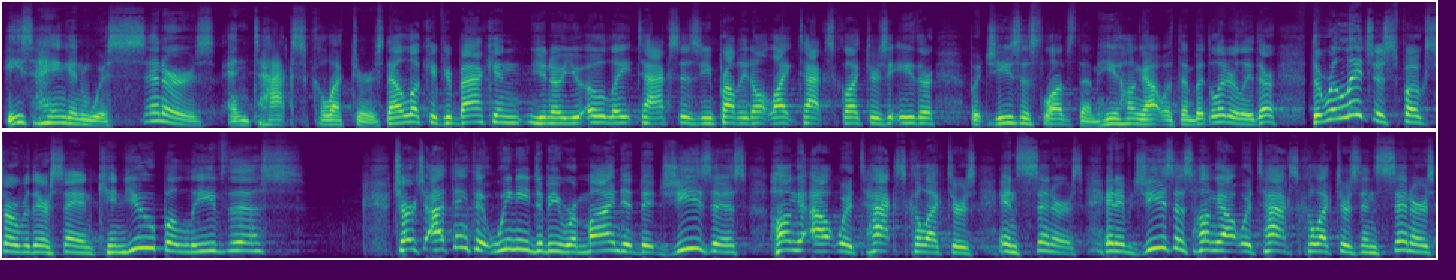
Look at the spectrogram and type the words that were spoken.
he's hanging with sinners and tax collectors. Now, look, if you're back in, you know, you owe late taxes, you probably don't like tax collectors either, but Jesus loves them. He hung out with them. But literally, they're the religious folks over there saying, Can you believe this? Church, I think that we need to be reminded that Jesus hung out with tax collectors and sinners. And if Jesus hung out with tax collectors and sinners,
